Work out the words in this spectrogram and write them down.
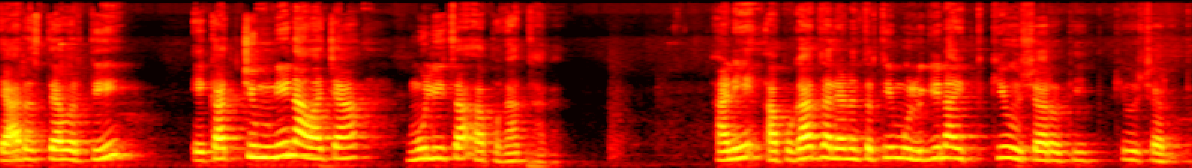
त्या रस्त्यावरती एका चिमणी नावाच्या मुलीचा अपघात झाला. आणि अपघात झाल्यानंतर ती मुलगी ना इतकी हुशार होती इतकी हुशार होती.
